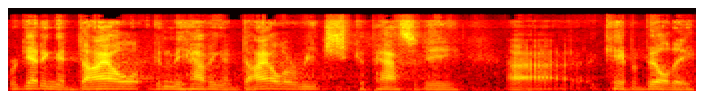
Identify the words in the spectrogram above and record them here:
We're getting a dial, going to be having a dial or reach capacity uh, capability,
